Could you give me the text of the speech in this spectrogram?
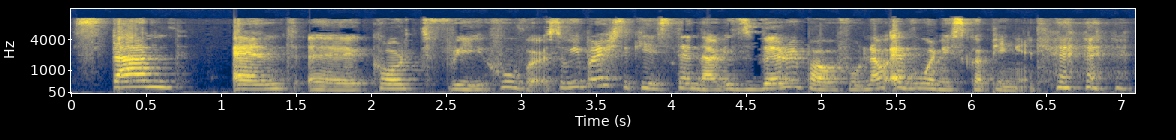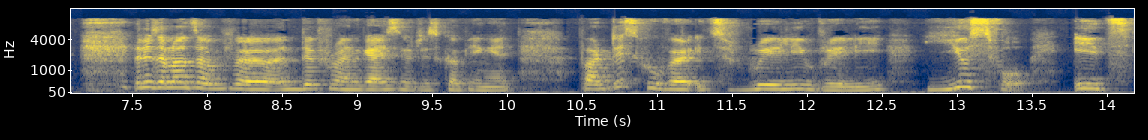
stand and uh, cord free hoover. So we basically stand out it's very powerful. Now everyone is copying it. There is a lot of uh, different guys who are just copying it. But this hoover it's really really useful. It's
